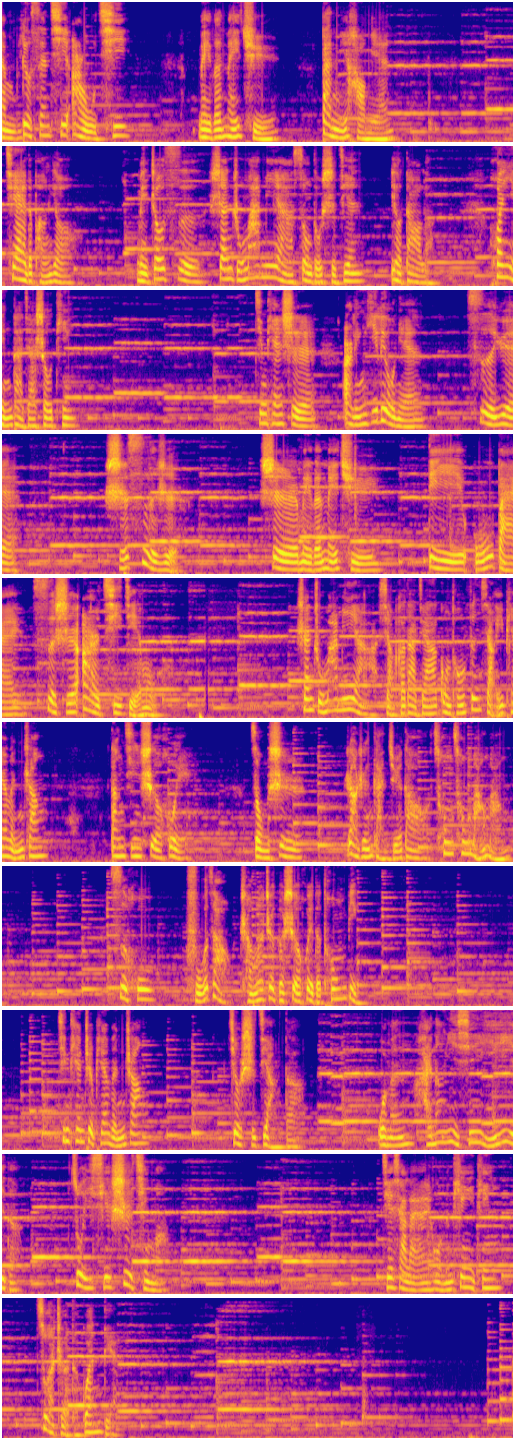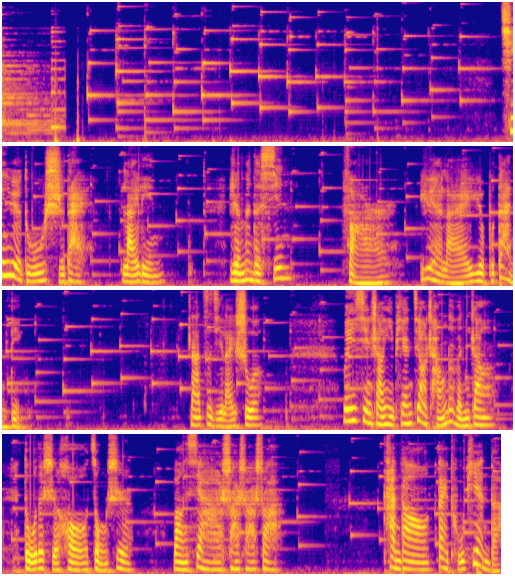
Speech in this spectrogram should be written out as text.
m 六三七二五七，美文美曲伴你好眠。亲爱的朋友，每周四山竹妈咪呀诵读时间又到了，欢迎大家收听。今天是二零一六年四月十四日，是美文美曲。第五百四十二期节目，山竹妈咪呀，想和大家共同分享一篇文章。当今社会总是让人感觉到匆匆忙忙，似乎浮躁成了这个社会的通病。今天这篇文章就是讲的。我们还能一心一意的做一些事情吗？接下来我们听一听作者的观点。轻阅读时代来临，人们的心。反而越来越不淡定。拿自己来说，微信上一篇较长的文章，读的时候总是往下刷刷刷，看到带图片的，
